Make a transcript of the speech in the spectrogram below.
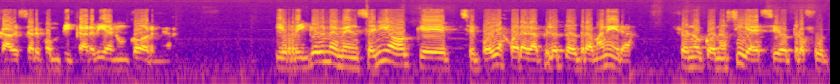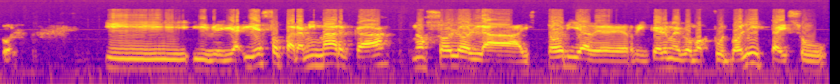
cabecear con picardía en un córner. Y Riquelme me enseñó que se podía jugar a la pelota de otra manera. Yo no conocía ese otro fútbol. Y, y, eso para mí marca no solo la historia de Riquelme como futbolista y su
